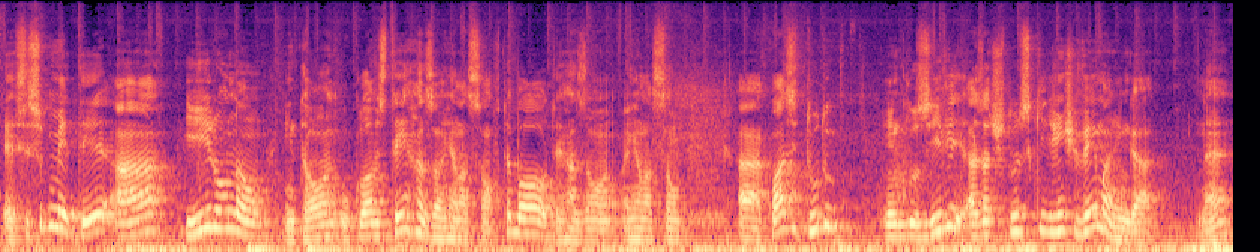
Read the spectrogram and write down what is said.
é, se submeter a ir ou não. Então o Clóvis tem razão em relação ao futebol, tem razão em relação a quase tudo, inclusive as atitudes que a gente vê em Maringá, né?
